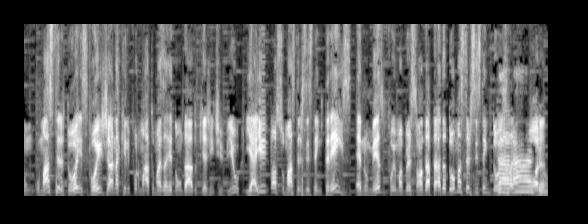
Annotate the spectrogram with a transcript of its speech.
1. O Master 2 foi já naquele formato mais arredondado que a gente viu. E aí o nosso Master System 3 é no mesmo, foi uma versão adaptada do Master System 2 lá de fora.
